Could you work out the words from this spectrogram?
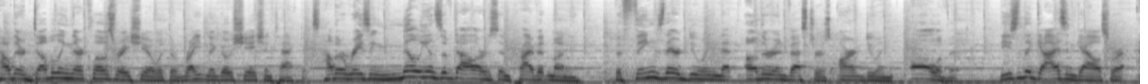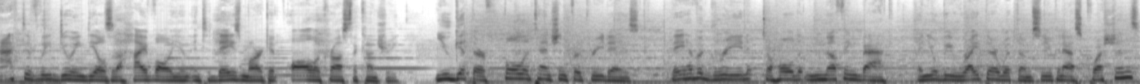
how they're doubling their close ratio with the right negotiation tactics, how they're raising millions of dollars in private money, the things they're doing that other investors aren't doing, all of it. These are the guys and gals who are actively doing deals at a high volume in today's market all across the country. You get their full attention for three days. They have agreed to hold nothing back, and you'll be right there with them so you can ask questions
